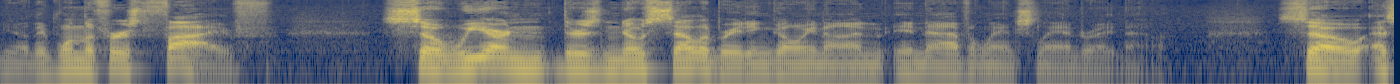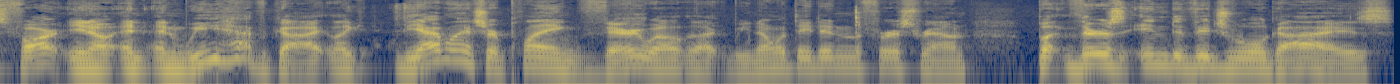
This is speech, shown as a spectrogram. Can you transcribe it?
you know, they've won the first five. So we are there's no celebrating going on in Avalanche land right now. So as far you know, and and we have guys like the Avalanche are playing very well. We know what they did in the first round, but there's individual guys,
